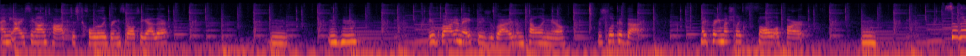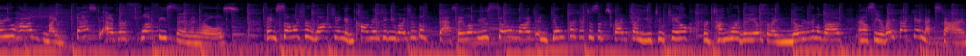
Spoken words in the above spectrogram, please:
and the icing on top just totally brings it all together. Mm. Mm-hmm. You've got to make these, you guys, I'm telling you. Just look at that. They pretty much like fall apart. Mm. So there you have my best ever fluffy cinnamon rolls. Thanks so much for watching and commenting. You guys are the best. I love you so much. And don't forget to subscribe to my YouTube channel for tons more videos that I know you're gonna love. And I'll see you right back here next time.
